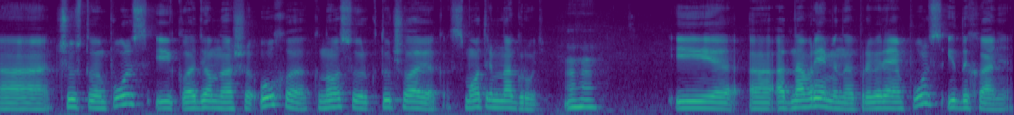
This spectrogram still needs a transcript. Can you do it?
а, чувствуем пульс и кладем наше ухо к носу и рту человека, смотрим на грудь. Мгм. И а, одновременно проверяем пульс и дыхание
